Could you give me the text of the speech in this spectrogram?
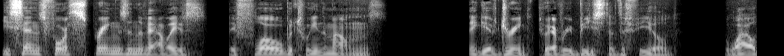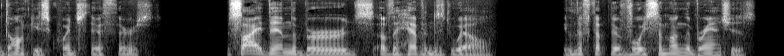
He sends forth springs in the valleys, they flow between the mountains. They give drink to every beast of the field. The wild donkeys quench their thirst. Beside them, the birds of the heavens dwell. They lift up their voice among the branches.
